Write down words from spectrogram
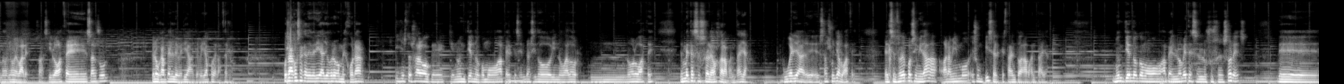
No, me vale. si lo hace Samsung, creo que Apple debería, debería poder hacerlo. Otra cosa que debería yo creo mejorar, y esto es algo que, no entiendo como Apple, que siempre ha sido innovador, mm, no lo hace, es meterse sobre debajo de la pantalla. Google ya, eh, Samsung ya lo hace. El sensor de proximidad ahora mismo es un píxel que está dentro de la pantalla. No entiendo cómo Apple no metes en sus sensores de,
